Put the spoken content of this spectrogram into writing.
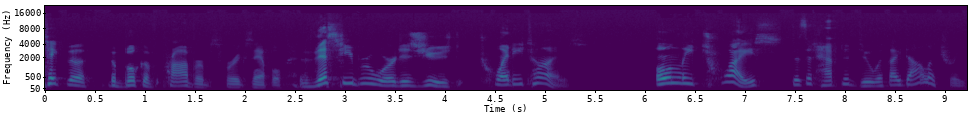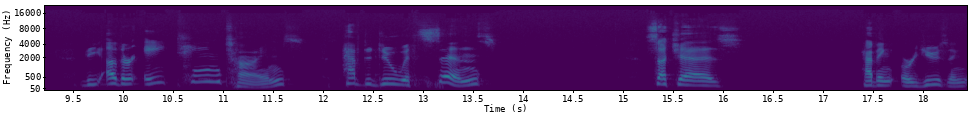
Take the, the book of Proverbs, for example. This Hebrew word is used 20 times. Only twice does it have to do with idolatry. The other 18 times have to do with sins such as having or using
